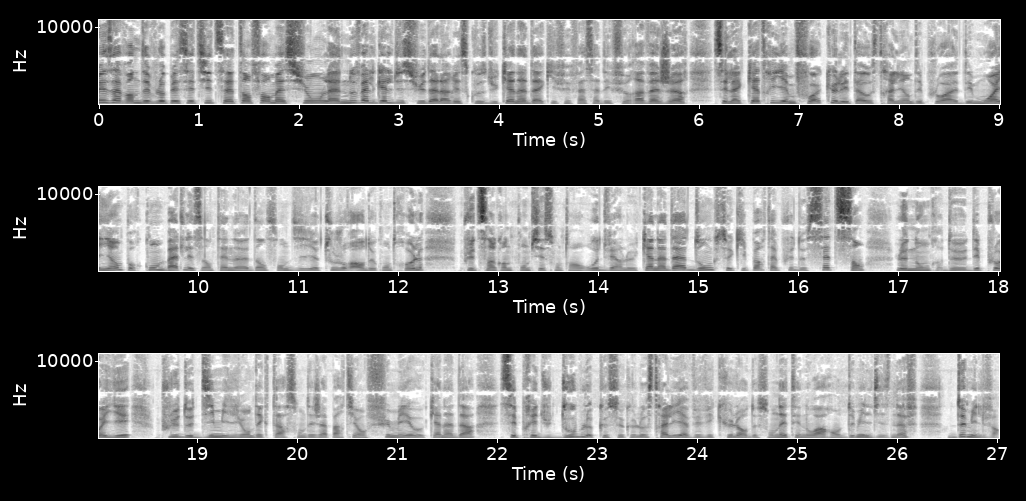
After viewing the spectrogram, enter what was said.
Mais avant de développer ces titres, cette information, la Nouvelle-Galles du Sud à la rescousse du Canada qui fait face à des feux ravageurs. C'est la quatrième fois que l'État australien déploie des moyens pour combattre les centaines d'incendies toujours hors de contrôle. Plus de 50 pompiers sont en route vers le Canada, donc ce qui porte à plus de 700 le nombre de déployés. Plus de 10 millions d'hectares sont déjà partis en fumée au Canada. C'est près du double que ce que l'Australie avait vécu lors de son été noir en 2019-2020.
